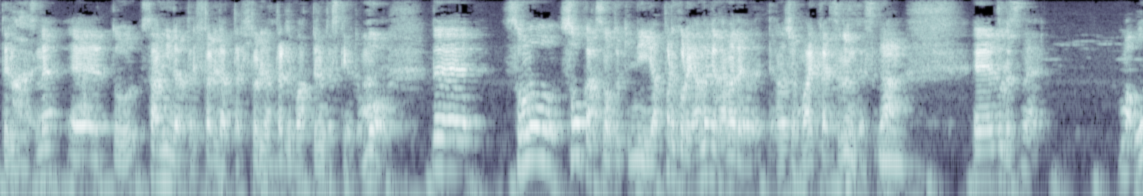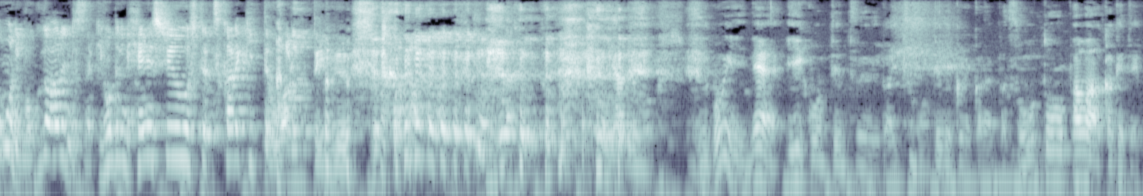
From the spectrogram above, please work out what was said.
てるんですね。はい、えー、っと、3人だったり2人だったり1人だったりで回ってるんですけれども、はい、で、その総括の時に、やっぱりこれやんなきゃダメだよねって話を毎回するんですが、うん、えっとですね、まあ、主に僕が悪いんですね。基本的に編集をして疲れ切って終わるっていう。いや、でも、すごいね、いいコンテンツがいつも出てくるから、やっぱ相当パワーかけて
